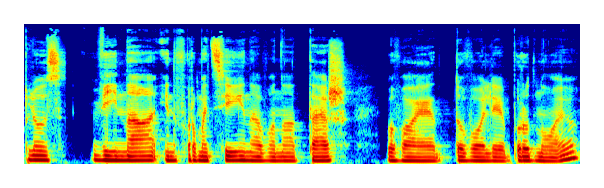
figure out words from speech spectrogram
Плюс війна інформаційна, вона теж буває доволі брудною,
